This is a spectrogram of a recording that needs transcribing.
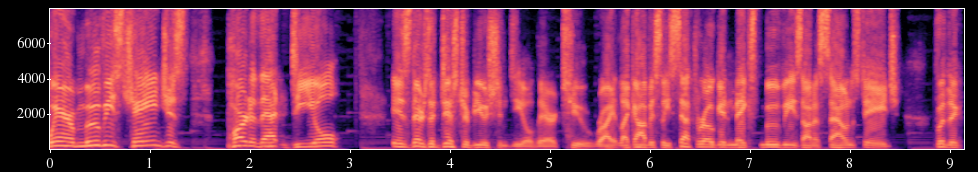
where movies change is part of that deal is there's a distribution deal there too, right? Like obviously Seth Rogen makes movies on a soundstage for the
